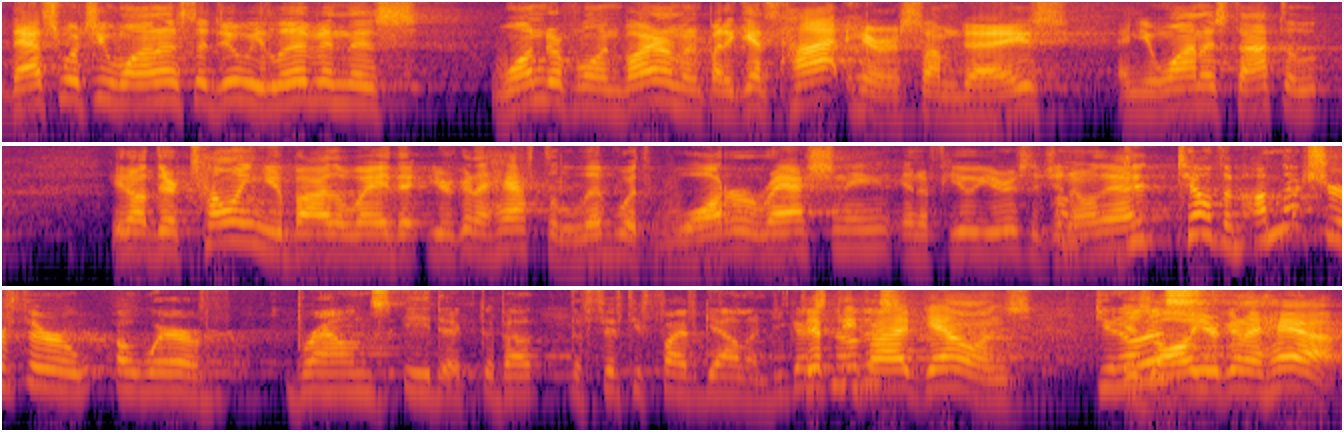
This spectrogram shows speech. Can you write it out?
That's what you want us to do? We live in this wonderful environment, but it gets hot here some days. and you want us not to. You know, they're telling you, by the way, that you're going to have to live with water rationing in a few years. Did you um, know that? Did, tell them. I'm not sure if they're aware of Brown's edict about the 55 gallon. Do you guys know 55 gallons Do you know is this? all you're going to have.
